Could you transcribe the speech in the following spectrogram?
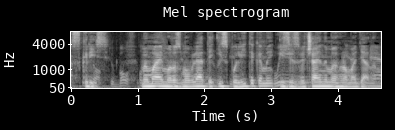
скрізь. Ми маємо розмовляти і з політиками, і зі звичайними громадянами.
